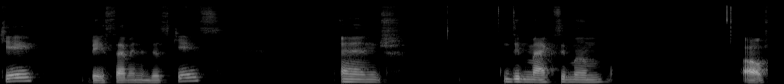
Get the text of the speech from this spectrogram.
k, day 7 in this case, and the maximum of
